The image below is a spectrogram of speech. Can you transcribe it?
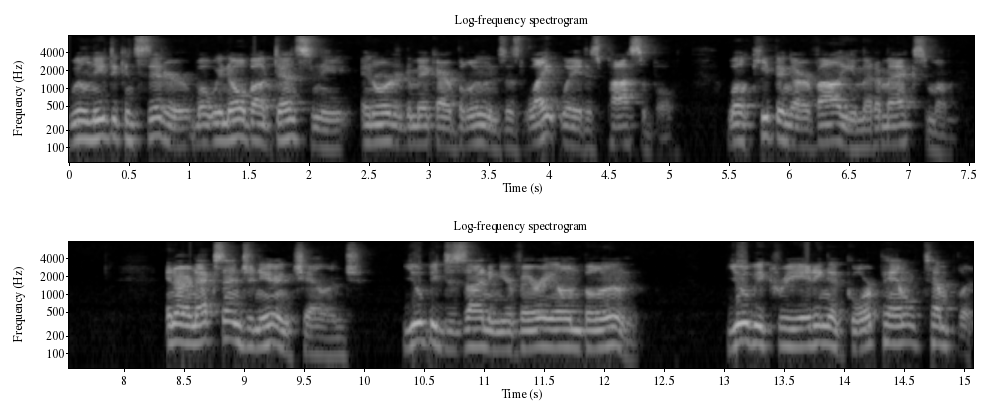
we'll need to consider what we know about density in order to make our balloons as lightweight as possible while keeping our volume at a maximum. In our next engineering challenge, you'll be designing your very own balloon. You'll be creating a gore panel template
